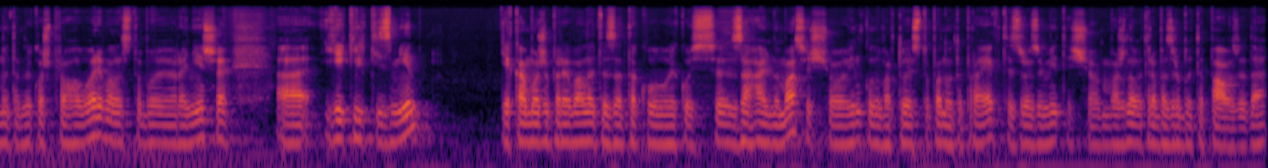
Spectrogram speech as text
ми там також проговорювали з тобою раніше. Є кількість змін яка може перевалити за таку якусь загальну масу, що інколи вартує ступанути проєкт і зрозуміти, що можливо треба зробити паузу. Да?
